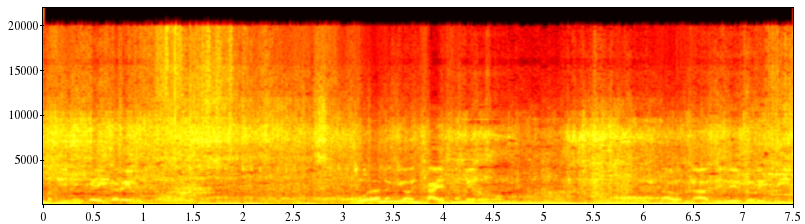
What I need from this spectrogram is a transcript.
maghihintay ka rin. Mura lang yun kahit na mayroong tawag na delivery fee.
